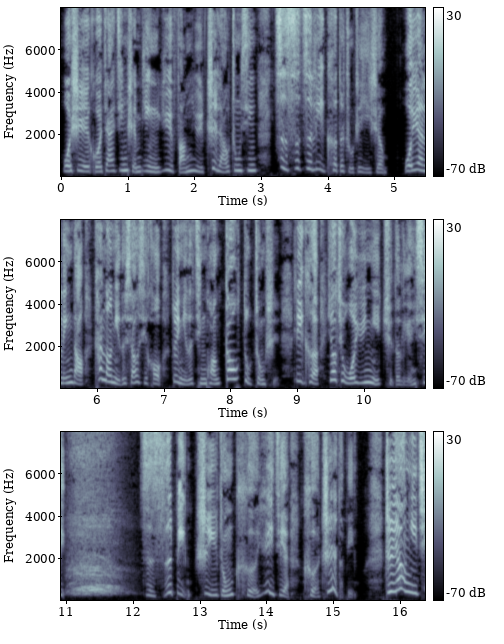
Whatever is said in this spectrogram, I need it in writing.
我是国家精神病预防与治疗中心自私自利科的主治医生。我院领导看到你的消息后，对你的情况高度重视，立刻要求我与你取得联系。自私病是一种可预见、可治的病。只要你积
